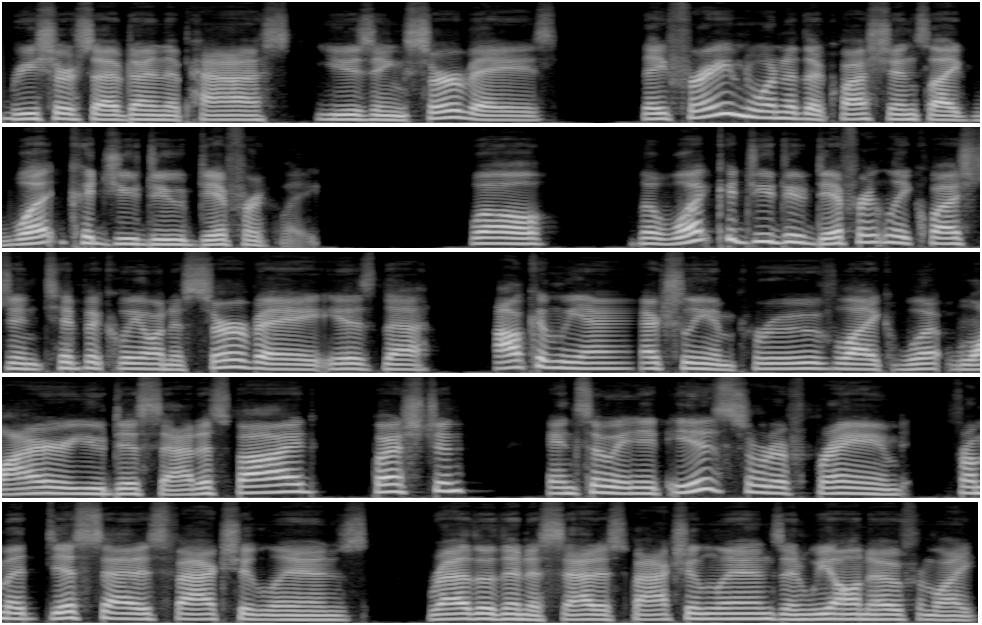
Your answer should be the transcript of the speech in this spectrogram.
research that I've done in the past using surveys, they framed one of the questions like, what could you do differently? Well, the what could you do differently question typically on a survey is the how can we actually improve? Like, what, why are you dissatisfied question? And so it is sort of framed from a dissatisfaction lens rather than a satisfaction lens. And we all know from like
